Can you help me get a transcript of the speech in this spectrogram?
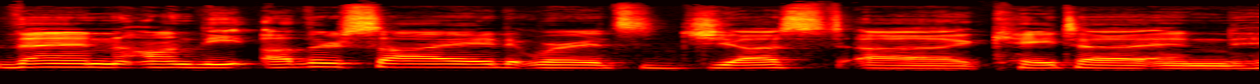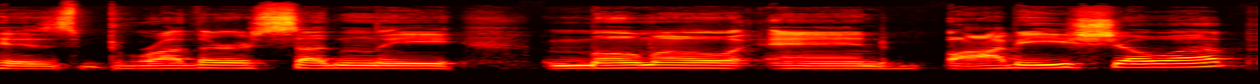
then on the other side, where it's just uh, Keita and his brother, suddenly Momo and Bobby show up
